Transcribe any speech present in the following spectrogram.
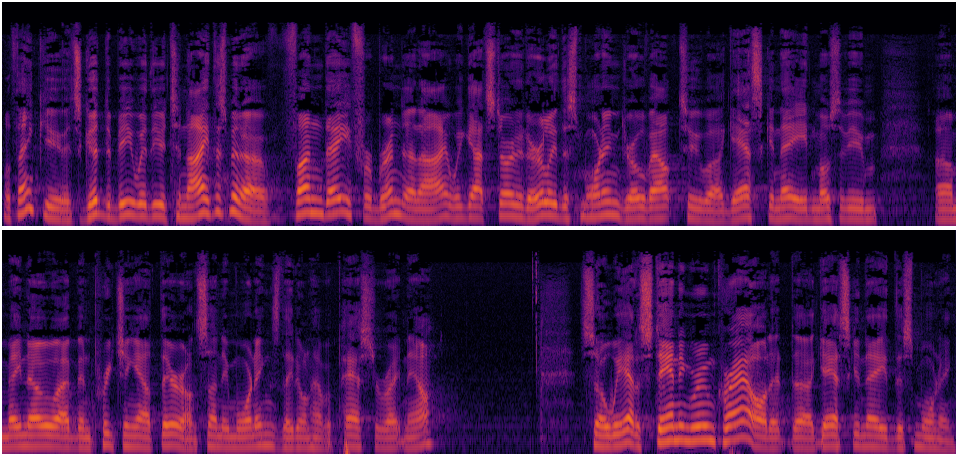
Well, thank you. It's good to be with you tonight. This has been a fun day for Brenda and I. We got started early this morning, drove out to uh, Gasconade. Most of you uh, may know I've been preaching out there on Sunday mornings. They don't have a pastor right now. So we had a standing room crowd at uh, Gasconade this morning.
